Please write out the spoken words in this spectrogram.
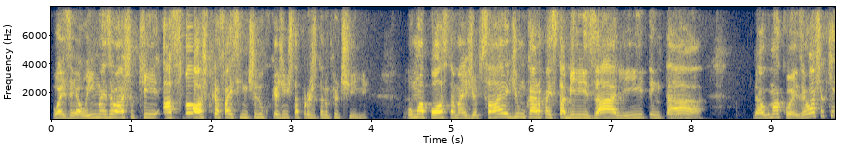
o Isaiah Wynn, mas eu acho que a sua lógica faz sentido com o que a gente tá projetando pro time. Uma aposta mais de upside, um cara para estabilizar ali e tentar dar alguma coisa. Eu acho que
